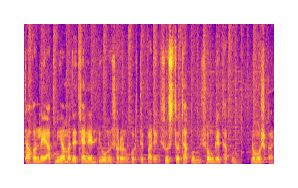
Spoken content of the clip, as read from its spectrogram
তাহলে আপনি আমাদের চ্যানেলটি অনুসরণ করতে পারেন। সুস্থ থাকুন, সঙ্গে থাকুন। নমস্কার।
